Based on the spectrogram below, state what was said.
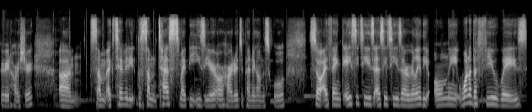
grade harsher. Um, some activity, some tests might be easier or harder depending on the school. So I think ACTs, SATs are really the only one of the few ways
